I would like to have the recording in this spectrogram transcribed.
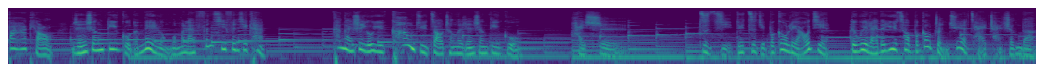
八条人生低谷的内容，我们来分析分析看，看看是由于抗拒造成的人生低谷，还是自己对自己不够了解，对未来的预测不够准确才产生的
